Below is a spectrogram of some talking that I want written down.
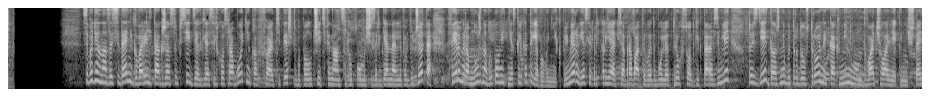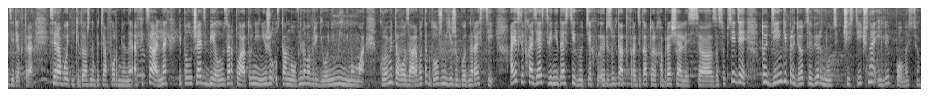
Сегодня на заседании говорили также о субсидиях для сельхозработников. А теперь, чтобы получить финансовую помощь из регионального бюджета, фермерам нужно выполнить несколько требований. К примеру, если предприятие обрабатывает более 300 гектаров земли, то здесь должны быть трудоустроены как минимум два человека, не считая директора. Все работники должны быть оформлены официально и получать белую зарплату не ниже установленного в регионе минимума. Кроме того, заработок должен ежегодно расти. А если в хозяйстве не достигнут тех результатов, ради которых обращались а, за субсидией, то деньги придется вернуть частично или полностью.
